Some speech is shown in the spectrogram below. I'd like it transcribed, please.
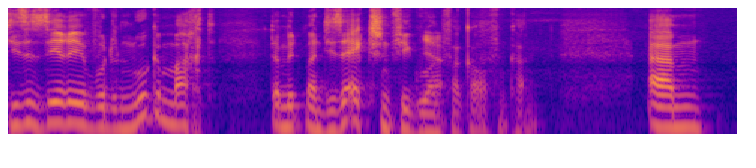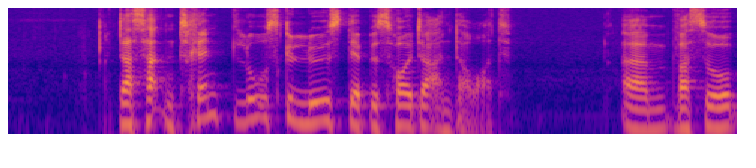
Diese Serie wurde nur gemacht, damit man diese Actionfiguren Ja. verkaufen kann. Ähm, das hat einen Trend losgelöst, der bis heute andauert ähm, was so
